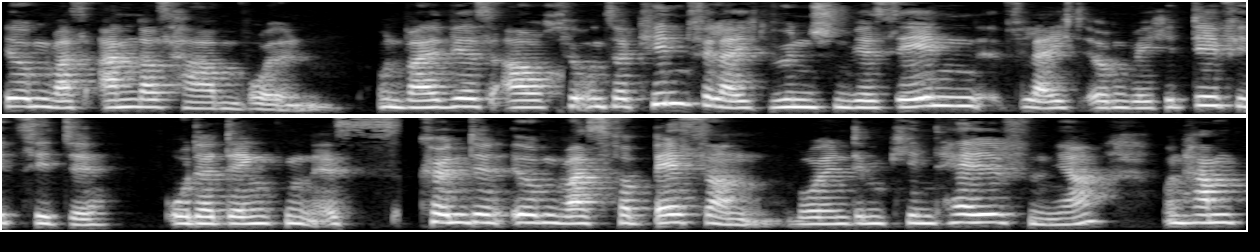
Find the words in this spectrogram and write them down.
irgendwas anders haben wollen. Und weil wir es auch für unser Kind vielleicht wünschen. Wir sehen vielleicht irgendwelche Defizite oder denken, es könnte irgendwas verbessern, wollen dem Kind helfen, ja, und haben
